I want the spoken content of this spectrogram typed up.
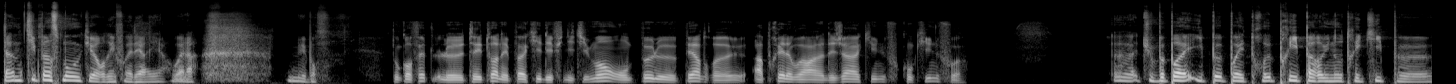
t'as un petit pincement au cœur des fois derrière, voilà. Mais bon. Donc en fait, le territoire n'est pas acquis définitivement, on peut le perdre euh, après l'avoir déjà acquis conquis une fois. Euh, tu peux pas, il peut pas être repris par une autre équipe. Euh,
